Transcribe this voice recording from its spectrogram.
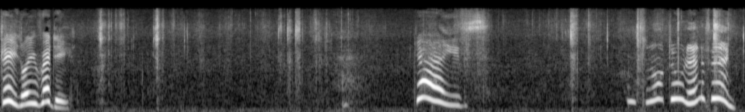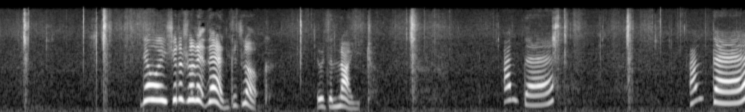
Jade, are you ready? James! I'm not doing anything. Yeah, well, you should have done it then, because look, it was a light. And there. And there.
